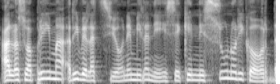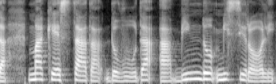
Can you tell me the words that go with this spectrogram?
Alla sua prima rivelazione milanese che nessuno ricorda, ma che è stata dovuta a Bindo Missiroli,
